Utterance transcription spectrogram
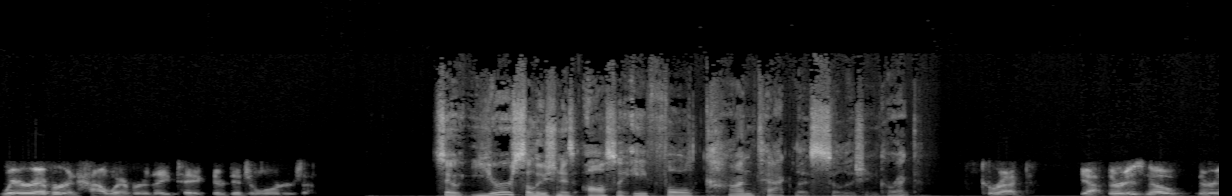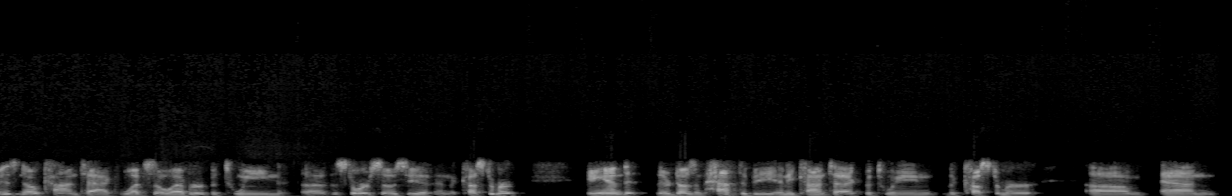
wherever and however they take their digital orders in. So, your solution is also a full contactless solution, correct? Correct. Yeah, there is no there is no contact whatsoever between uh, the store associate and the customer, and there doesn't have to be any contact between the customer um, and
